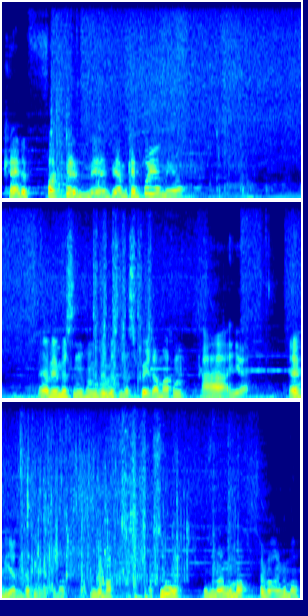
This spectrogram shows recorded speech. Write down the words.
keine Fackeln mehr. Wir haben kein Feuer mehr. Ja, wir müssen, hm, wir müssen das später machen. Ah, hier. Hä, wie hast du das denn gemacht? Angemacht. Ach so, du angemacht. Einfach angemacht.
